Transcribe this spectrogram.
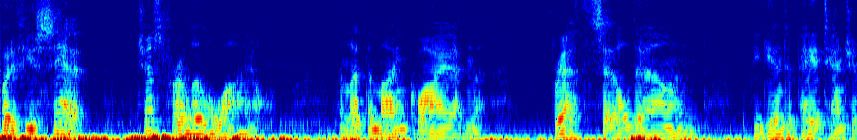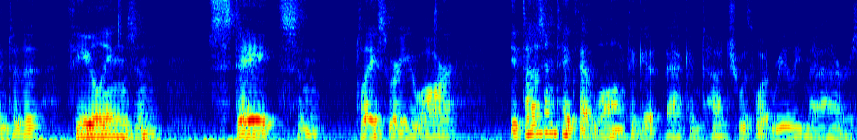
But if you sit just for a little while and let the mind quiet and the breath settle down and begin to pay attention to the feelings and states and place where you are, it doesn't take that long to get back in touch with what really matters.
